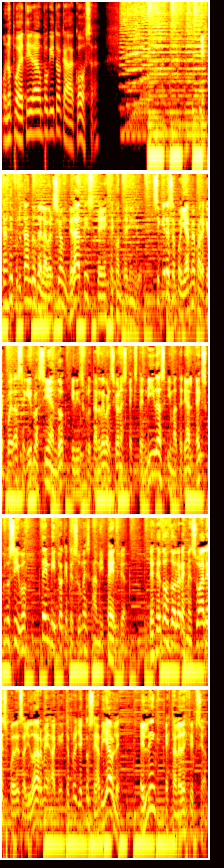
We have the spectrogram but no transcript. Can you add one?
uno pueda tirar un poquito a cada cosa. Estás disfrutando de la versión gratis de este contenido. Si quieres apoyarme para que pueda seguirlo haciendo y disfrutar de versiones extendidas y material exclusivo, te invito a que te sumes a mi Patreon. Desde 2 dólares mensuales puedes ayudarme a que este proyecto sea viable. El link está en la descripción.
